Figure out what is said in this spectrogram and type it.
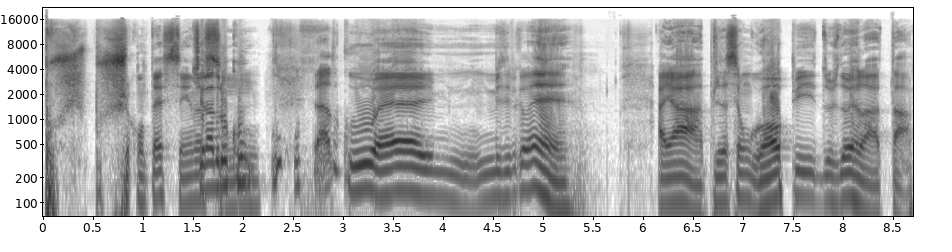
puxa, puxa, acontecendo. Tirado do assim. Tirado do cu, é. É. Aí, ah, precisa ser um golpe dos dois lados, tá.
